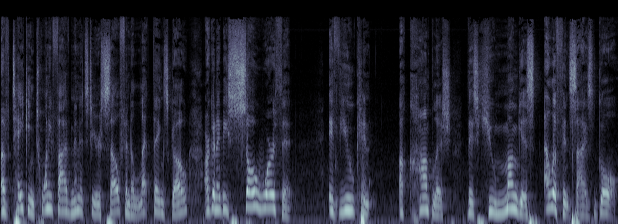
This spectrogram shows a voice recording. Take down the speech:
of taking 25 minutes to yourself and to let things go are going to be so worth it if you can accomplish this humongous elephant sized goal.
